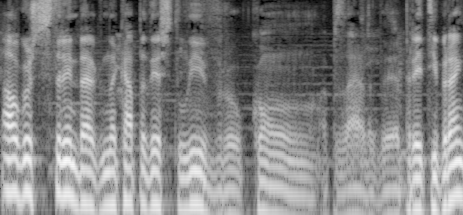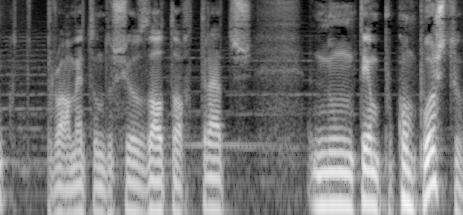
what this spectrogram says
Augusto Strindberg, na capa deste livro, com, apesar de preto e branco, provavelmente um dos seus autorretratos, num tempo composto,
